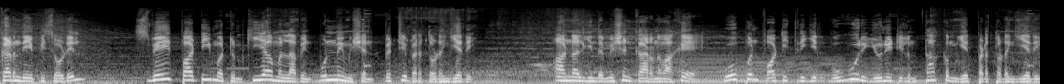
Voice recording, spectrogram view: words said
கடந்த எபிசோடில் ஸ்வேத் பாட்டி மற்றும் கியா மல்லாவின் உண்மை மிஷன் வெற்றி பெறத் தொடங்கியது. ஆனால் இந்த மிஷன் காரணமாக ஓபன் ஃபார்ட்டி த்ரீயில் ஒவ்வொரு யூனிட்டிலும் தாக்கம் ஏற்படத் தொடங்கியது.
